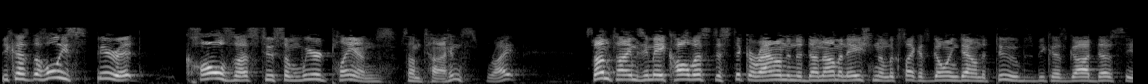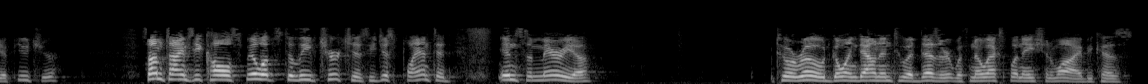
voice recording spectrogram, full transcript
Because the Holy Spirit calls us to some weird plans sometimes, right? Sometimes He may call us to stick around in a denomination that looks like it's going down the tubes because God does see a future. Sometimes He calls Philips to leave churches He just planted in Samaria to a road going down into a desert with no explanation why, because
